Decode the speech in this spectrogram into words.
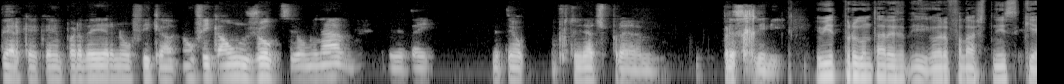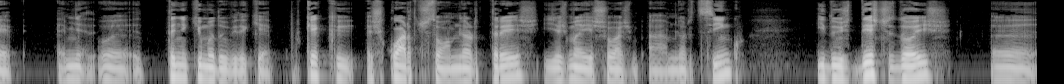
perca quem perder, não fica, não fica a um jogo de ser eliminado, ainda tem, ainda tem oportunidades para, para se redimir. Eu ia te perguntar, e agora falaste nisso, que é. minha- uh, tenho aqui uma dúvida que é porque é que as quartos são a melhor de 3 e as meias são as- a melhor de 5 e dos, destes dois, uh,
